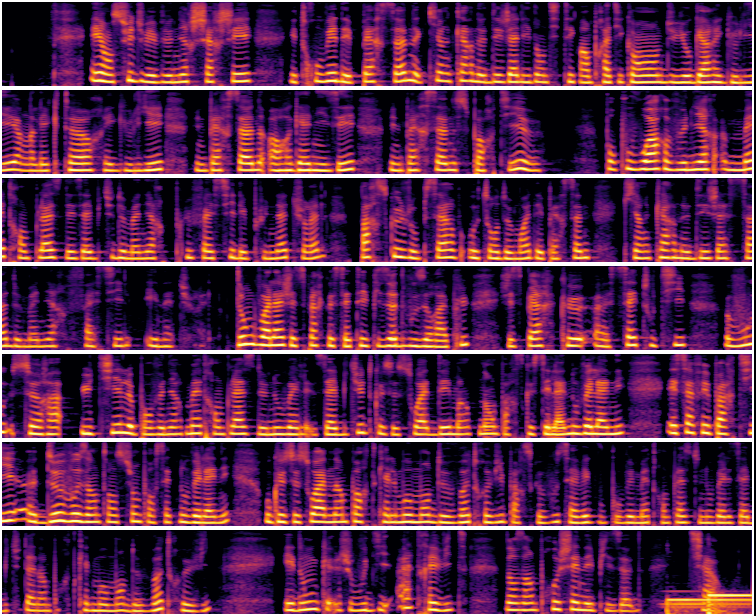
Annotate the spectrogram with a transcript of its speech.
Et ensuite, je vais venir chercher et trouver des personnes qui incarnent déjà l'identité. Un pratiquant du yoga régulier, un lecteur régulier, une personne organisée, une personne sportive pour pouvoir venir mettre en place des habitudes de manière plus facile et plus naturelle parce que j'observe autour de moi des personnes qui incarnent déjà ça de manière facile et naturelle. Donc voilà, j'espère que cet épisode vous aura plu. J'espère que euh, cet outil vous sera utile pour venir mettre en place de nouvelles habitudes, que ce soit dès maintenant parce que c'est la nouvelle année et ça fait partie euh, de vos intentions pour cette nouvelle année, ou que ce soit à n'importe quel moment de votre vie parce que vous savez que vous pouvez mettre en place de nouvelles habitudes à n'importe quel moment de votre vie. Et donc, je vous dis à très vite dans un prochain épisode. Ciao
